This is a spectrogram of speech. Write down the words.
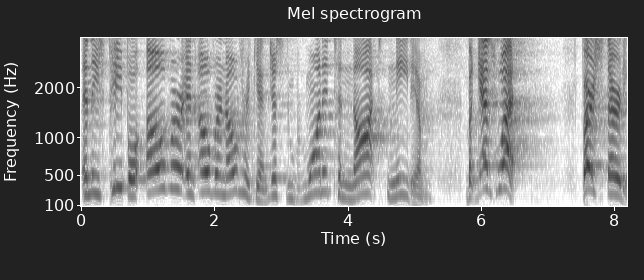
And these people, over and over and over again, just wanted to not need Him. But guess what? Verse 30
